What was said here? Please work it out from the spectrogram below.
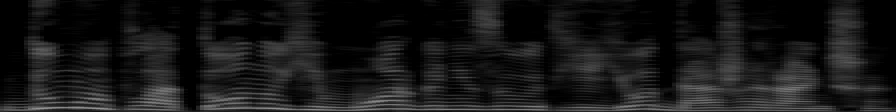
Думаю, Платону ему организуют ее даже раньше.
